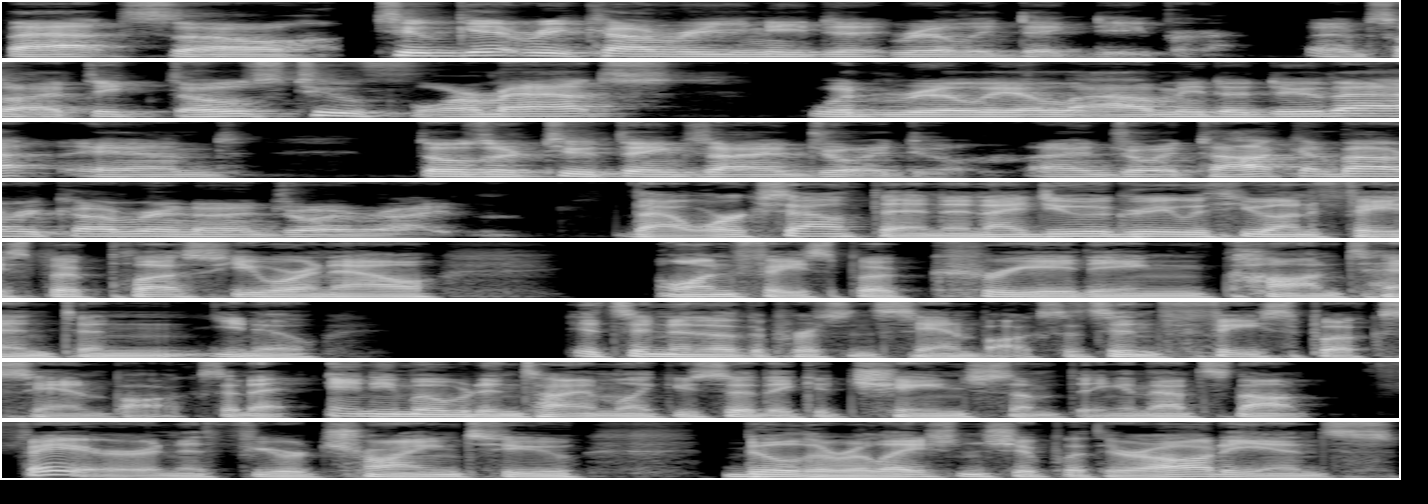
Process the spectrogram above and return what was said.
that. So to get recovery, you need to really dig deeper. And so I think those two formats would really allow me to do that. And those are two things I enjoy doing. I enjoy talking about recovery and I enjoy writing that works out then. And I do agree with you on Facebook. Plus, you are now on Facebook creating content and, you know, it's in another person's sandbox. It's in Facebook's sandbox. And at any moment in time, like you said, they could change something. And that's not fair. And if you're trying to build a relationship with your audience,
